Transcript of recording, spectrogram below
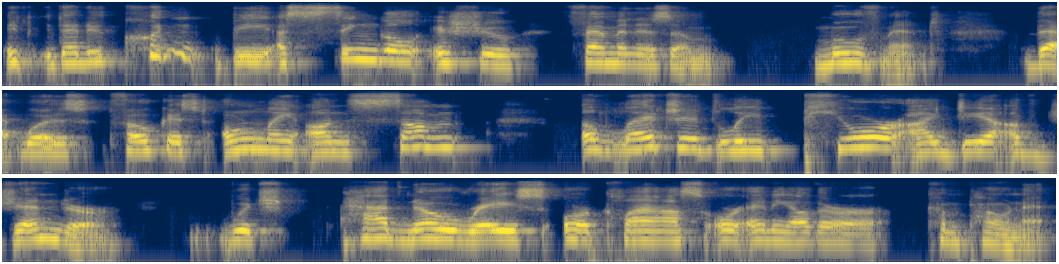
It, that it couldn't be a single issue feminism movement that was focused only on some allegedly pure idea of gender, which had no race or class or any other component.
